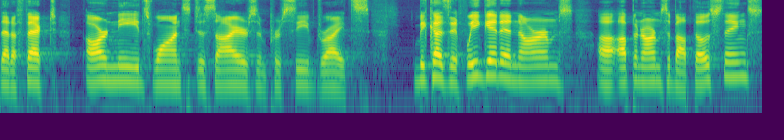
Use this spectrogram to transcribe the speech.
that affect our needs, wants, desires, and perceived rights. Because if we get in arms, uh, up in arms about those things,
